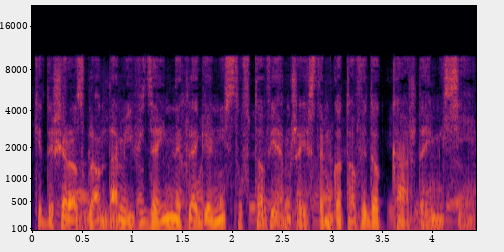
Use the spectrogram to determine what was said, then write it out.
Kiedy się rozglądam i widzę innych legionistów, to wiem, że jestem gotowy do każdej misji.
